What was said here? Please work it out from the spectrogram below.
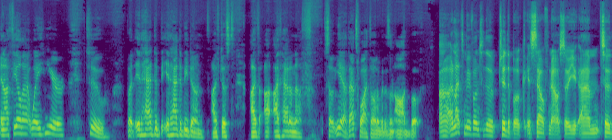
And I feel that way here too. But it had to be it had to be done. I've just I've I've had enough. So yeah, that's why I thought of it as an odd book. Uh, I'd like to move on to the to the book itself now. So you um so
